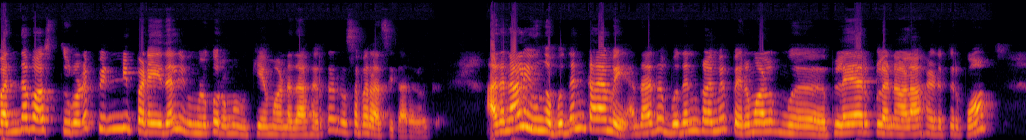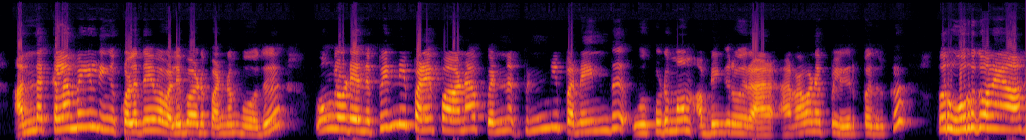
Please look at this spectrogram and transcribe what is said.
பந்தவாஸ்துரோட பின்னி படைதல் இவங்களுக்கு ரொம்ப முக்கியமானதாக இருக்கு ரிசபராசிக்காரர்களுக்கு அதனால இவங்க புதன்கிழமை அதாவது புதன்கிழமை பெரும்பாலும் பிள்ளையாருக்குள்ள நாளாக எடுத்திருப்போம். அந்த கிழமையில் நீங்க குலதெய்வ வழிபாடு பண்ணும்போது உங்களுடைய அந்த பின்னி படைப்பான பெண்ண பின்னி படைந்து ஒரு குடும்பம் அப்படிங்கிற ஒரு அ- அரவணைப்பில் இருப்பதற்கு ஒரு உறுதுணையாக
